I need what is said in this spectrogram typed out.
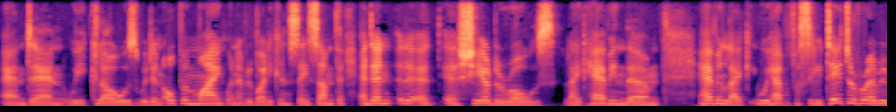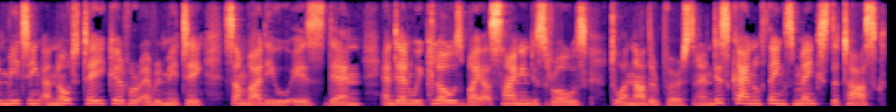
and then we close with an open mic when everybody can say something and then uh, uh, share the roles. Like having the having like we have a facilitator for every meeting a note taker for every meeting somebody who is then and then we close by assigning these roles to another person. And this kind of things makes the task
